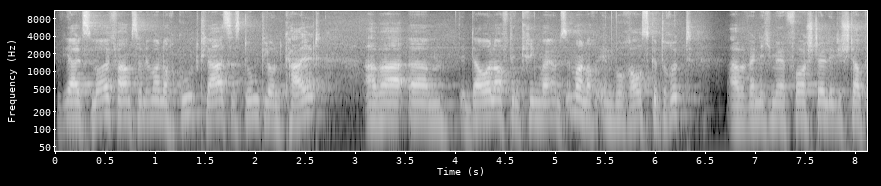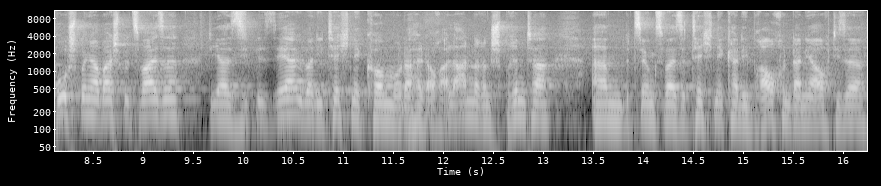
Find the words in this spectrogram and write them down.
wir als Läufer haben es dann immer noch gut, klar, es ist dunkel und kalt, aber ähm, den Dauerlauf, den kriegen wir uns immer noch irgendwo rausgedrückt. Aber wenn ich mir vorstelle, die Stabhochspringer beispielsweise, die ja sehr über die Technik kommen oder halt auch alle anderen Sprinter ähm, beziehungsweise Techniker, die brauchen dann ja auch diese,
